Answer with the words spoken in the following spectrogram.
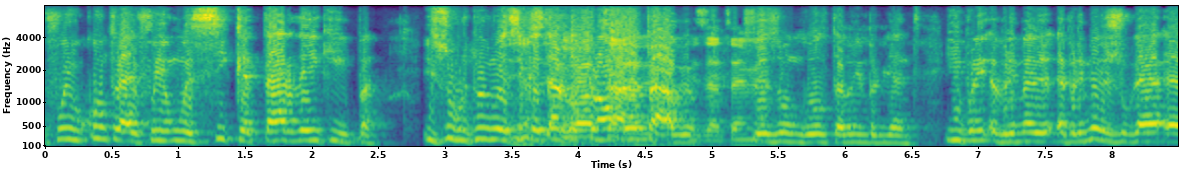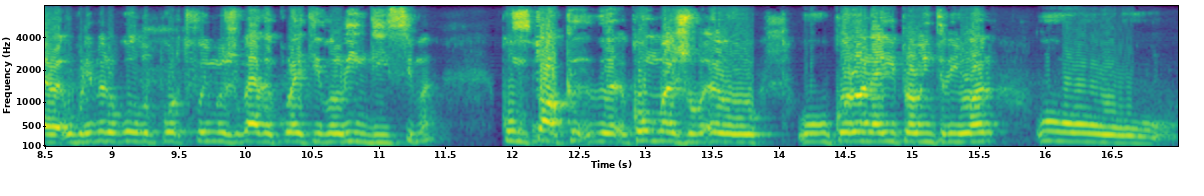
foi o contrário, foi um acicatar da equipa. E sobretudo um acicatar do próprio Otávio. Exatamente. Fez um gol também brilhante. E a primeira, a primeira jogada, uh, o primeiro gol do Porto foi uma jogada coletiva lindíssima, com um toque, com uma, o, o Corona aí para o interior, o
